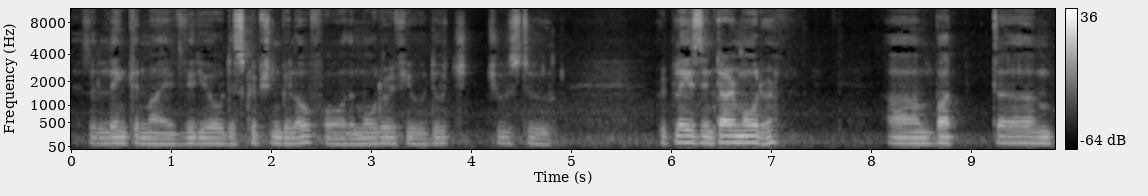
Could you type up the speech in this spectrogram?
there's a link in my video description below for the motor if you do ch choose to replace the entire motor. Um, but um,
